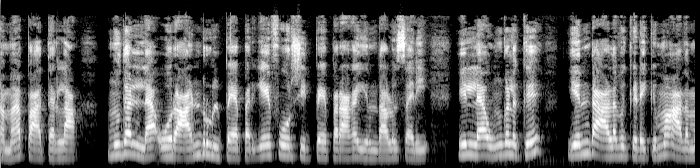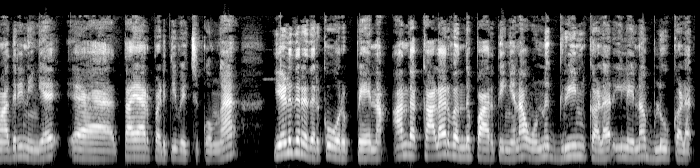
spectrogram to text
நம்ம பார்த்துடலாம் முதல்ல ஒரு unruled paper A four sheet பேப்பராக இருந்தாலும் சரி இல்லை உங்களுக்கு எந்த அளவு கிடைக்குமோ அதை மாதிரி நீங்கள் தயார்படுத்தி வச்சுக்கோங்க. எழுதுறதற்கு ஒரு பேனா. அந்த கலர் வந்து பார்த்தீங்கன்னா ஒன்று க்ரீன் கலர் இல்லைன்னா ப்ளூ கலர்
